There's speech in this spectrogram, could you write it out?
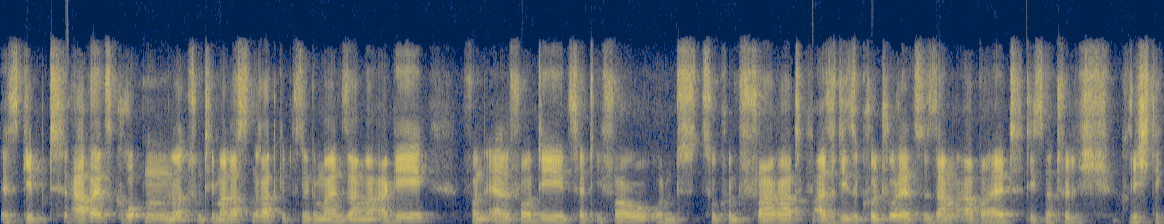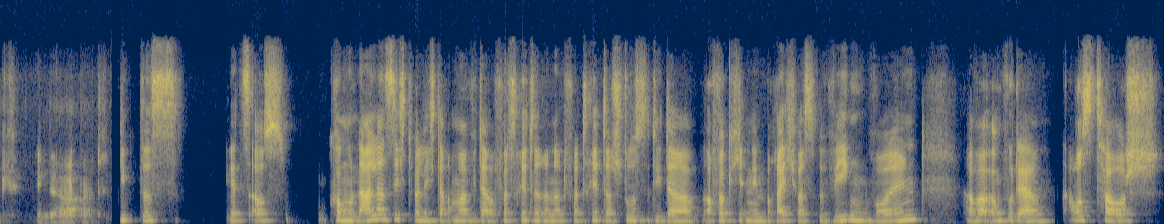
Es gibt Arbeitsgruppen ne, zum Thema Lastenrad, gibt es eine gemeinsame AG von RLVD, ZIV und Zukunft Fahrrad. Also diese Kultur der Zusammenarbeit, die ist natürlich wichtig in der Arbeit. Gibt es jetzt aus kommunaler Sicht, weil ich da immer wieder auf Vertreterinnen und Vertreter stoße, die da auch wirklich in dem Bereich was bewegen wollen, aber irgendwo der Austausch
